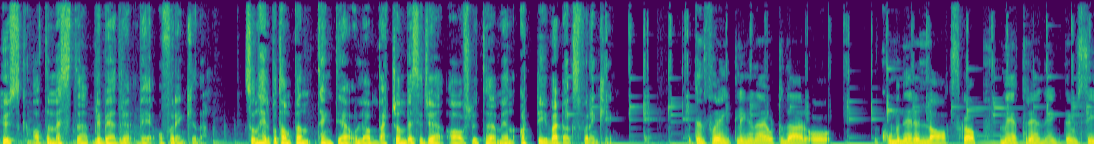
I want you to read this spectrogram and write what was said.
Husk at det meste blir bedre ved å forenkle det. Sånn helt på tampen tenkte jeg å la Bertrand Bessiger avslutte med en artig hverdagsforenkling. Den forenklingen jeg har gjort, det er å kombinere latskap med trening. Det vil si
